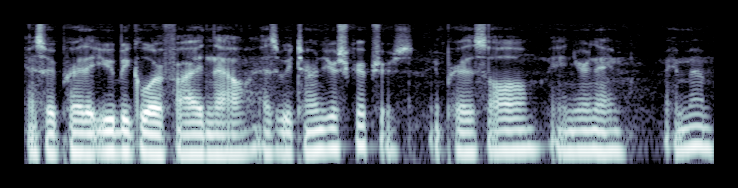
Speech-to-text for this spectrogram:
And so, we pray that you be glorified now as we turn to your scriptures. We pray this all in your name. Amen.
